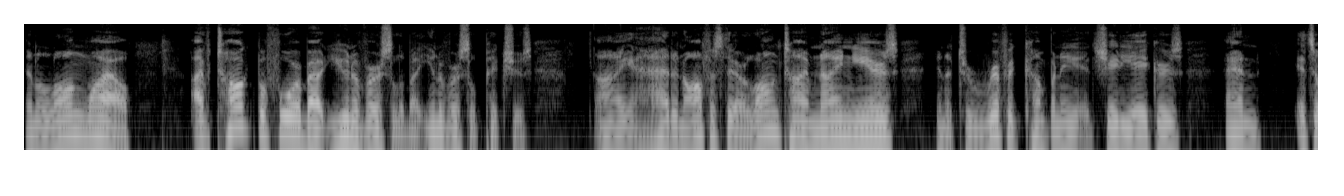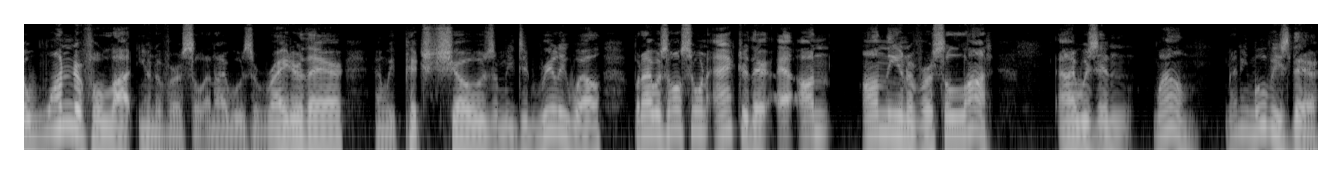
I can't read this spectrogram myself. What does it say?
in a long while. I've talked before about Universal, about Universal Pictures. I had an office there a long time, nine years, in a terrific company at Shady Acres, and it's a wonderful lot, Universal. And I was a writer there, and we pitched shows, and we did really well. But I was also an actor there uh, on on the Universal lot. I was in well many movies there.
